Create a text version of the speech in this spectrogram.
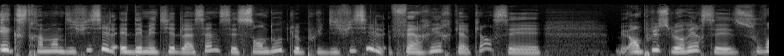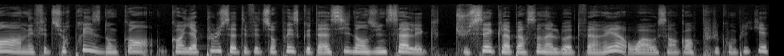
extrêmement difficile. Et des métiers de la scène, c'est sans doute le plus difficile. Faire rire quelqu'un, c'est. En plus, le rire, c'est souvent un effet de surprise. Donc, quand quand il y a plus cet effet de surprise, que tu es assis dans une salle et que tu sais que la personne, elle doit te faire rire, waouh, c'est encore plus compliqué.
